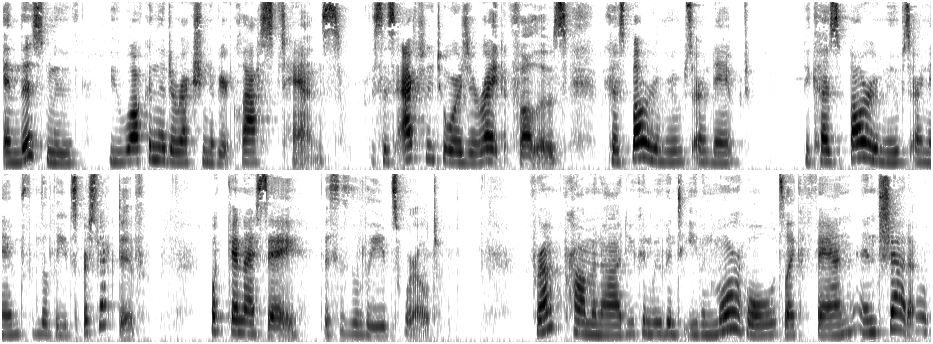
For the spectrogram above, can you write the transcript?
In this move, you walk in the direction of your clasped hands. This is actually towards your right, it follows, because ballroom moves are named because ballroom moves are named from the lead's perspective. What can I say? This is the lead's world. From promenade, you can move into even more holds like fan and shadow.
